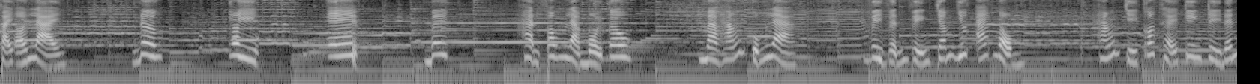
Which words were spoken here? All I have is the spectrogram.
phải ở lại. Đơn Y E B. Hành Phong là mồi câu, mà hắn cũng là vì vĩnh viễn chấm dứt ác mộng. Hắn chỉ có thể kiên trì đến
